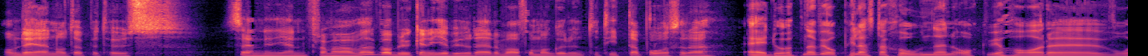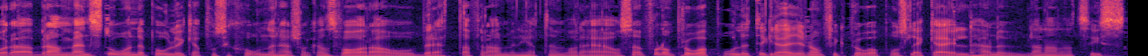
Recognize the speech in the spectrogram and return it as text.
om det är något öppet hus sen igen framöver, vad brukar ni erbjuda? Eller vad får man gå runt och titta på? och Sådär? Eh, då öppnar vi upp hela stationen och vi har eh, våra brandmän stående på olika positioner här som kan svara och berätta för allmänheten vad det är. Och sen får de prova på lite grejer. De fick prova på att släcka eld här nu bland annat sist.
